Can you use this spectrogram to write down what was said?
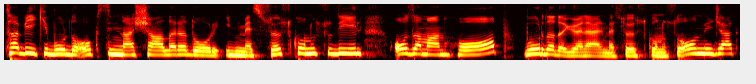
tabii ki burada oksinin aşağılara doğru inmesi söz konusu değil. O zaman hop burada da yönelme söz konusu olmayacak.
